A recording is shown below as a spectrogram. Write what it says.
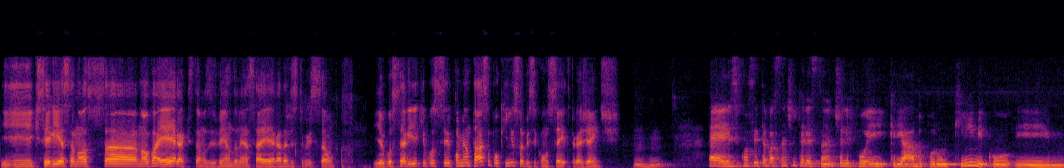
E que seria essa nossa nova era que estamos vivendo, né? essa era da destruição. E eu gostaria que você comentasse um pouquinho sobre esse conceito para a gente. Uhum. É, esse conceito é bastante interessante. Ele foi criado por um químico e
